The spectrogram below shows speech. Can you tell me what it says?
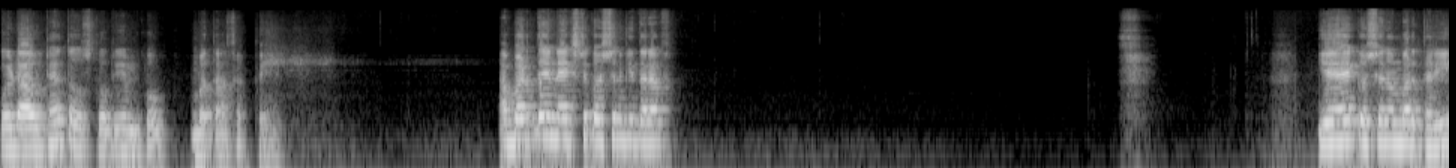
कोई डाउट है तो उसको भी हमको बता सकते हैं। अब बढ़ते हैं नेक्स्ट क्वेश्चन की तरफ़। यह है question number three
